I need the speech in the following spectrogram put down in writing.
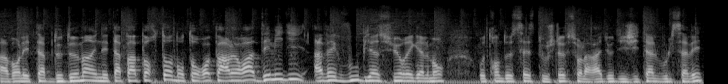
avant l'étape de demain. Une étape importante dont on reparlera dès midi avec vous, bien sûr, également au 32-16 touche 9 sur la radio digitale, vous le savez,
